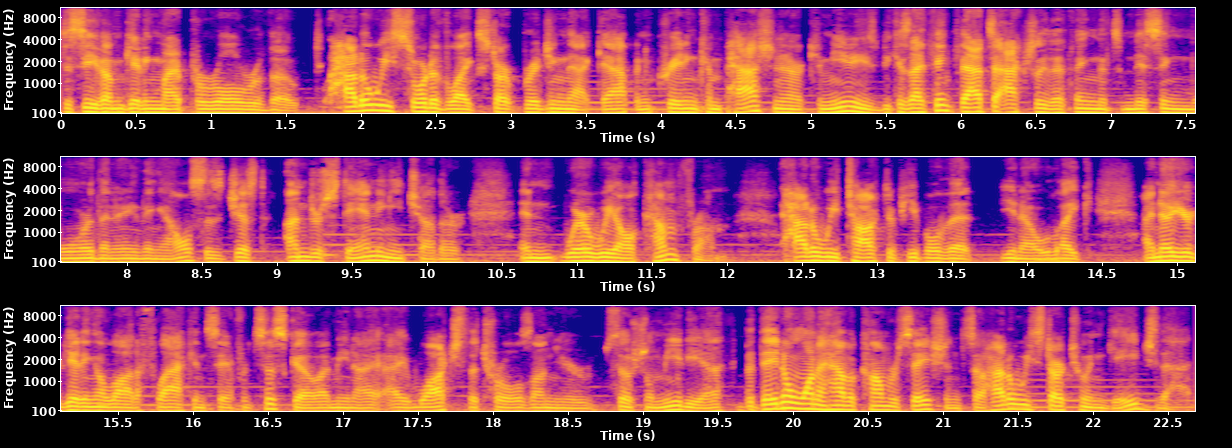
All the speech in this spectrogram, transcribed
to see if i'm getting my parole revoked. How do we sort of like start bridging that gap and creating compassion in our communities? Because i think that's actually the thing that's missing more than anything else is just understanding each other and where we all come from how do we talk to people that you know like i know you're getting a lot of flack in san francisco i mean i, I watch the trolls on your social media but they don't want to have a conversation so how do we start to engage that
